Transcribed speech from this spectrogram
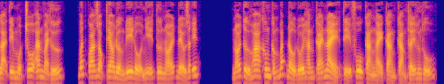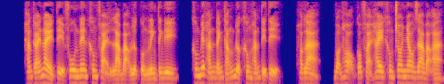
lại tìm một chỗ ăn vài thứ, bất quá dọc theo đường đi đổ nhị tư nói đều rất ít. Nói tử hoa không cấm bắt đầu đối hắn cái này tỷ phu càng ngày càng cảm thấy hứng thú. Hắn cái này tỷ phu nên không phải là bạo lực cuồng linh tinh đi, không biết hắn đánh thắng được không hắn tỷ tỷ, hoặc là, bọn họ có phải hay không cho nhau ra bạo a?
